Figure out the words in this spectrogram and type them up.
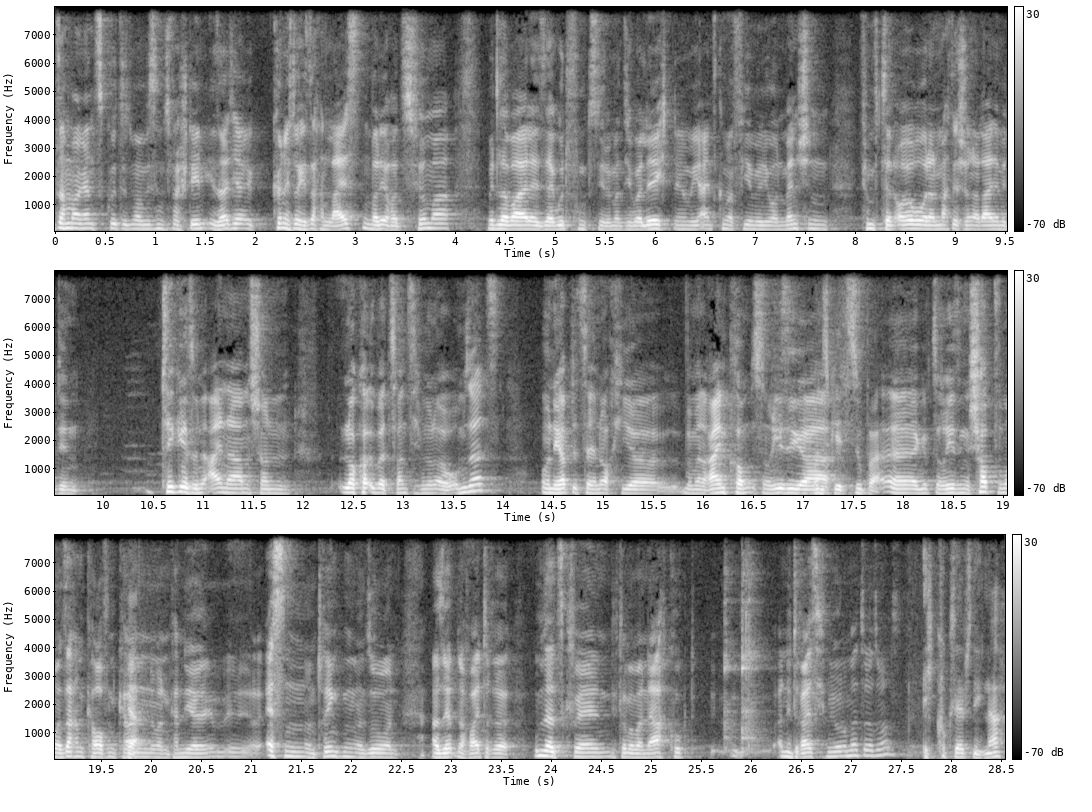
Sag mal ganz kurz, jetzt mal ein bisschen zu verstehen. Ihr seid ja, könnt euch solche Sachen leisten, weil ihr auch als Firma mittlerweile sehr gut funktioniert. Wenn man sich überlegt, irgendwie 1,4 Millionen Menschen, 15 Euro, dann macht ihr schon alleine mit den Tickets und Einnahmen schon locker über 20 Millionen Euro Umsatz. Und ihr habt jetzt ja noch hier, wenn man reinkommt, ist ein riesiger. Uns geht's super. Äh, gibt es einen riesigen Shop, wo man Sachen kaufen kann. Ja. Man kann hier äh, essen und trinken und so. Und also ihr habt noch weitere Umsatzquellen. Ich glaube, wenn man nachguckt, an die 30 Millionen Umsatz oder sowas? Ich gucke selbst nicht nach.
